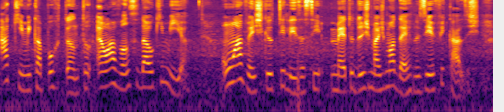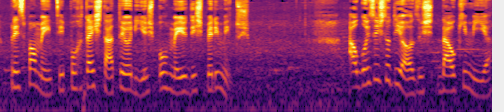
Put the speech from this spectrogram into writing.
A química, portanto, é um avanço da alquimia, uma vez que utiliza-se métodos mais modernos e eficazes, principalmente por testar teorias por meio de experimentos. Alguns estudiosos da alquimia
